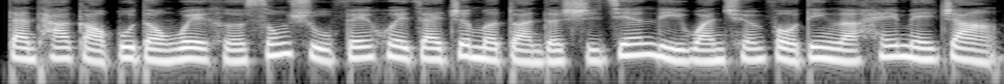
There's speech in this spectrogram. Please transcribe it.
但他搞不懂为何松鼠飞会在这么短的时间里完全否定了黑莓长。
